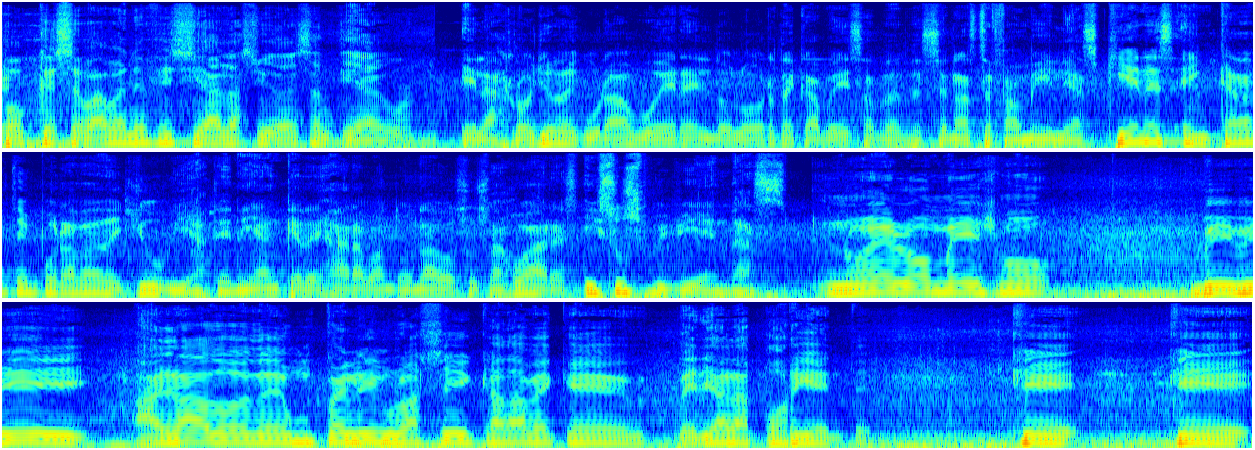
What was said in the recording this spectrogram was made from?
porque se va a beneficiar la ciudad de Santiago. El arroyo de Gurabo era el dolor de cabeza de decenas de familias, quienes en cada temporada de lluvia tenían que dejar abandonados sus ajuares y sus viviendas. No es lo mismo vivir al lado de un peligro así cada vez que venía la corriente que, que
